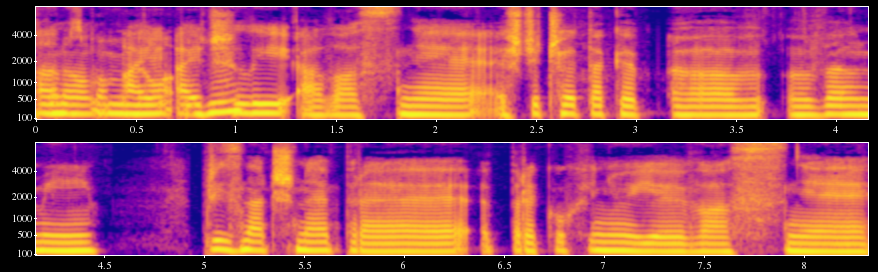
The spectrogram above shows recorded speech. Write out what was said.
Áno, aj, aj uh-huh. čili a vlastne ešte čo je také uh, veľmi príznačné pre, pre kuchyňu je vlastne,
